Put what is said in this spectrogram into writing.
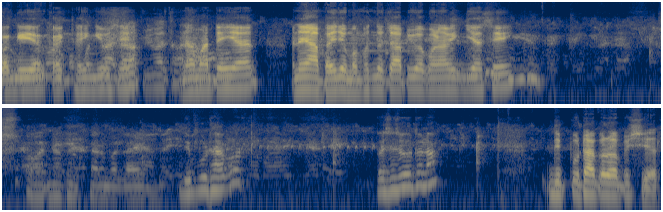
પગે યાર કંઈક થઈ ગયું છે એના માટે યાર. અને આ ભાઈ જો મફતનો ચા પીવા પણ આવી ગયા છે. દીપુ ઠાકોર? પછી શું હતું નામ? દીપુ ઠાકોર ઓફિશિયલ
